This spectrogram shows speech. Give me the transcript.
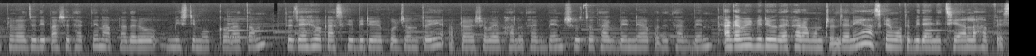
আপনারা যদি পাশে থাকতেন, আপনাদেরও মিষ্টি মুখ করাতাম। তো যাই হোক, আজকের ভিডিও এ পর্যন্তই। আপনারা সবাই ভালো থাকবেন, সুস্থ থাকবেন, নিরাপদে থাকবেন। আগামী ভিডিও দেখার আমন্ত্রণ জানিয়ে আজকের মতো বিদায় নিচ্ছি। আল্লাহ হাফেজ।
